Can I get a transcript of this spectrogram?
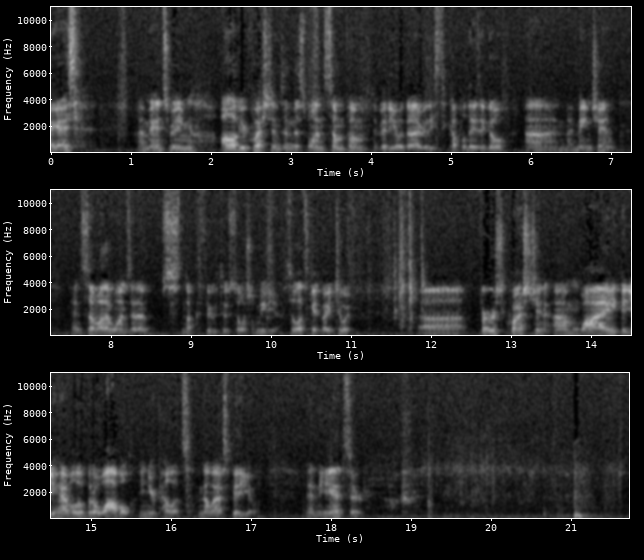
Hi guys, I'm answering all of your questions in this one, some from the video that I released a couple days ago on my main channel, and some other ones that I've snuck through through social media. So let's get right to it. Uh, first question, um, why did you have a little bit of wobble in your pellets in the last video? And the answer, oh,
